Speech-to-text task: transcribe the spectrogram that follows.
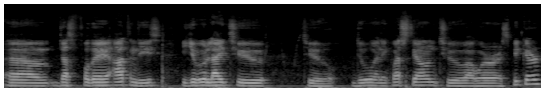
Um, just for the attendees, if you would like to to do any question to our speaker,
